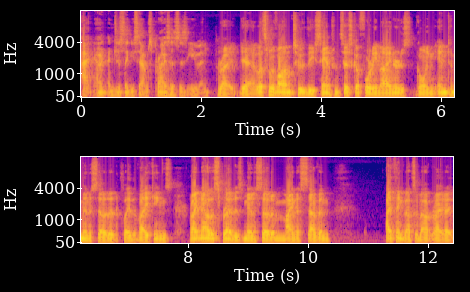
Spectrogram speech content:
I, and just like you said, I'm surprised this is even. Right, yeah. Let's move on to the San Francisco 49ers going into Minnesota to play the Vikings. Right now, the spread is Minnesota minus seven. I think that's about right. I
